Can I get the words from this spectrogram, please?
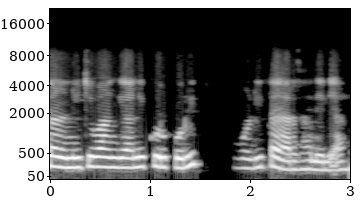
तळणीची वांगी आणि कुरकुरीत वडी तयार झालेली आहे.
